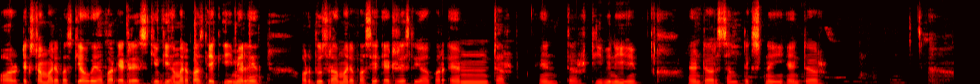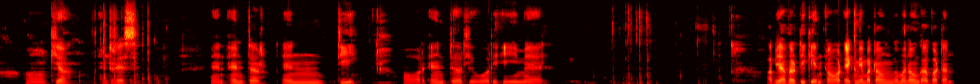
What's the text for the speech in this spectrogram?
और टेक्स्ट हमारे पास क्या होगा? यहाँ पर एड्रेस क्योंकि हमारे पास एक ईमेल है और दूसरा हमारे पास है एड्रेस तो यहाँ पर एंटर एंटर टी भी नहीं है एंटर सम टेक्स्ट नहीं एंटर क्या? Address and enter N T और एंटर योर ईमेल अब यहाँ पर ठीक है, और एक मैं बताऊँगा, बनाऊँगा बटन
